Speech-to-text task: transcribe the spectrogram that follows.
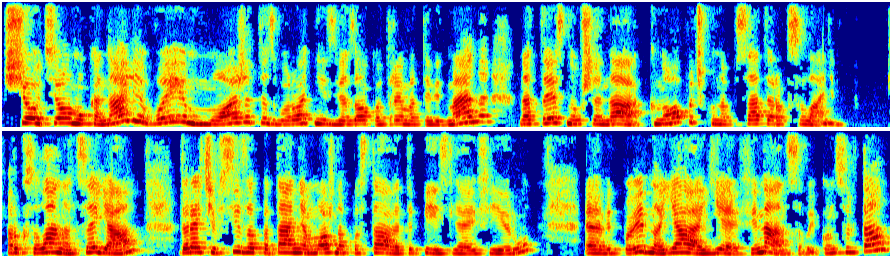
що у цьому каналі ви можете зворотній зв'язок отримати від мене, натиснувши на кнопочку Написати Роксолані. Роксолана, це я. До речі, всі запитання можна поставити після ефіру. Е, Відповідно, я є фінансовий консультант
